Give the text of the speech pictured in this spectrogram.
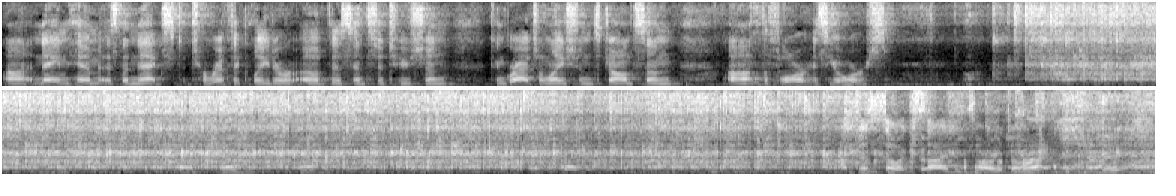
uh, name him as the next terrific leader of this institution. Congratulations, Johnson. Uh, the floor is yours. I'm just so excited. Sorry, Johnson.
